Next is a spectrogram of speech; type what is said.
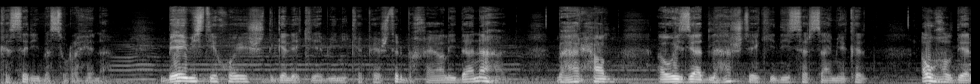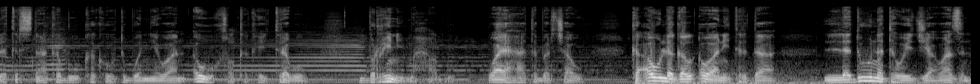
کە سەری بە سوڕەهێنا بێویستی خۆی شت گەلێکی ئەبینی کە پێشتر بە خەیاڵیدا نەهات بە هەرحاڵ ئەوەی زیاد لە هەر شتێکی دی سەرسامیەکرد ئەو هەڵدێرە ترسناکە بوو کە کەوتبووە نێوان ئەو و خەڵکەکەی ترەوە و بڕینی مەحاڵ بوو. وایە هاتە بەرچاو کە ئەو لەگەڵ ئەوانی تردا لە دوو نەتەوەی جیاوازن،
